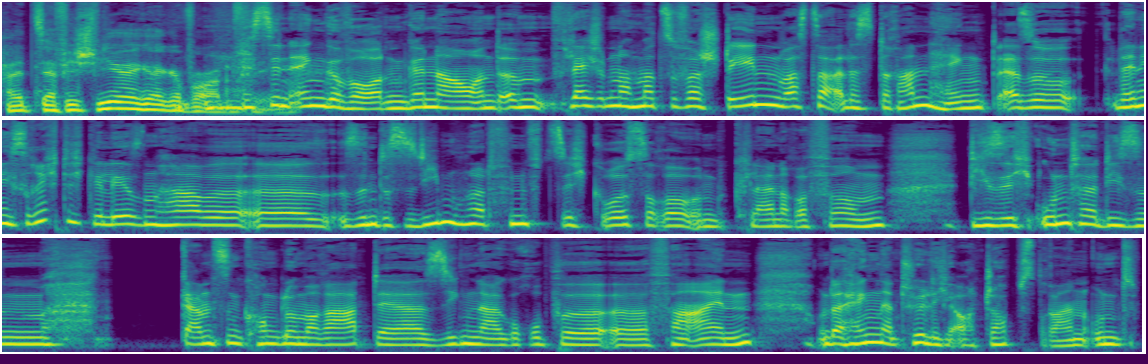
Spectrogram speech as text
halt sehr viel schwieriger geworden. Ein bisschen eng geworden, genau. Und ähm, vielleicht um nochmal zu verstehen, was da alles dranhängt. Also, wenn ich es richtig gelesen habe, äh, sind es 750 größere und kleinere Firmen, die sich unter diesem ganzen Konglomerat der Signa-Gruppe äh, vereinen. Und da hängen natürlich auch Jobs dran und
